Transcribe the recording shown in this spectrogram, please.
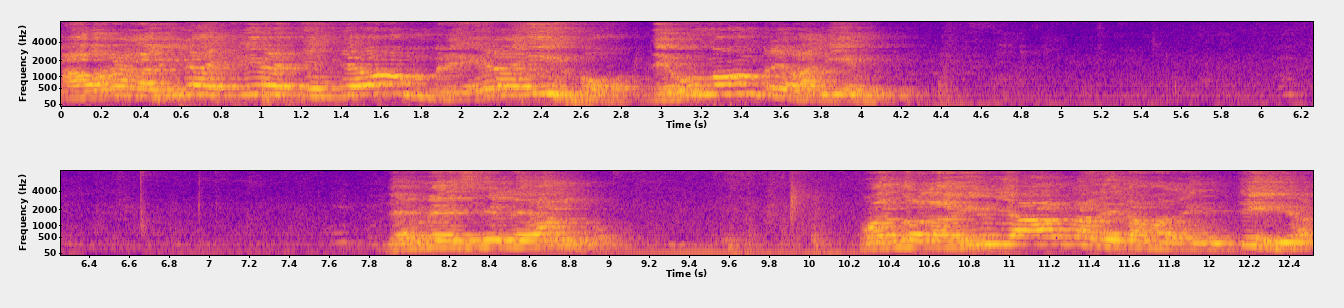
ahora la Biblia describe que este hombre era hijo de un hombre valiente. Déjeme decirle algo. Cuando la Biblia habla de la valentía,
